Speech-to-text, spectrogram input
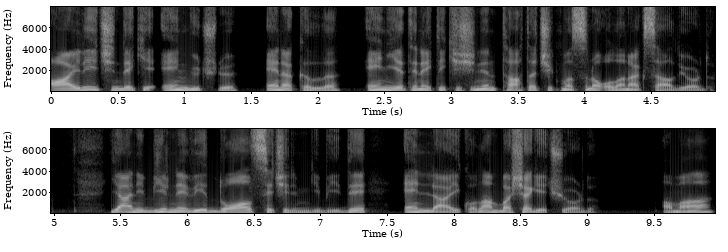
Aile içindeki en güçlü, en akıllı, en yetenekli kişinin tahta çıkmasına olanak sağlıyordu. Yani bir nevi doğal seçilim gibiydi, en layık olan başa geçiyordu. Ama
